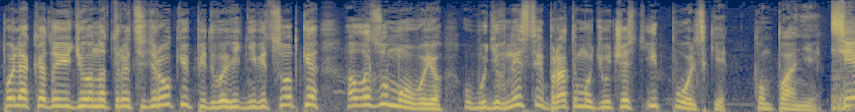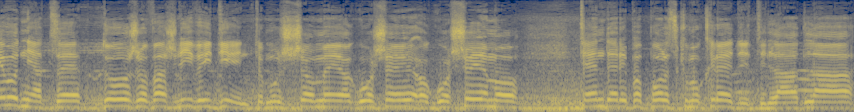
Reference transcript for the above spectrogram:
Поляки дають його на 30 років під вигідні відсотки, але з умовою у будівництві братимуть участь і польські компанії. Сьогодні це дуже важливий день, тому що ми оголошує- оголошуємо тендери по польському кредиту для, для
